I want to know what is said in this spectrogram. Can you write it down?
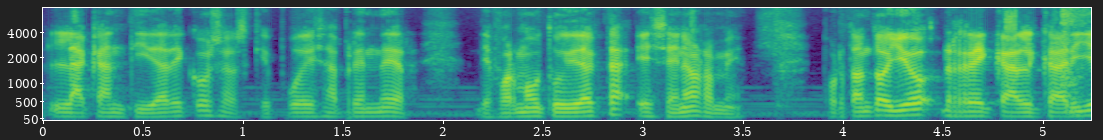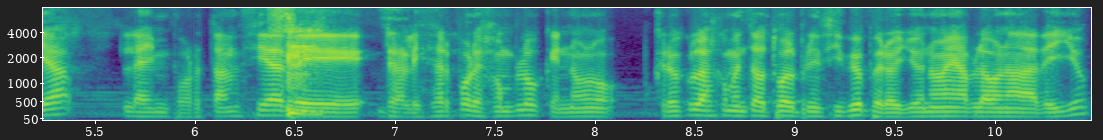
la cantidad de cosas que puedes aprender de forma autodidacta es enorme. Por tanto, yo recalcaría la importancia de realizar, por ejemplo, que no. Creo que lo has comentado tú al principio, pero yo no he hablado nada de ello.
